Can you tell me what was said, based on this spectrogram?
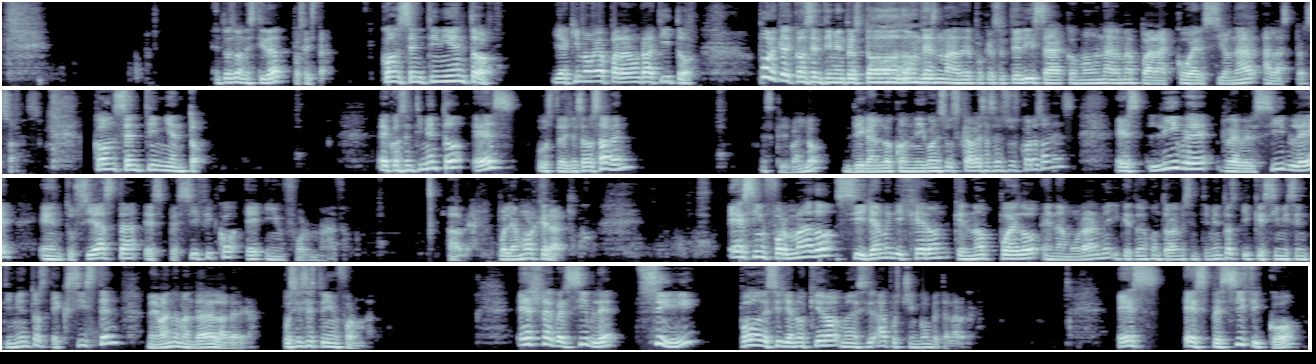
Entonces, la honestidad, pues ahí está. Consentimiento. Y aquí me voy a parar un ratito. Porque el consentimiento es todo un desmadre porque se utiliza como un arma para coercionar a las personas. Consentimiento. El consentimiento es, ustedes ya se lo saben, escríbanlo, díganlo conmigo en sus cabezas, en sus corazones, es libre, reversible, entusiasta, específico e informado. A ver, poliamor jerárquico es informado si ya me dijeron que no puedo enamorarme y que tengo que controlar mis sentimientos y que si mis sentimientos existen, me van a mandar a la verga. Pues sí, sí estoy informado. ¿Es reversible? Sí. Puedo decir ya no quiero, me voy a decir, ah, pues chingón, vete a la verga. ¿Es específico?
